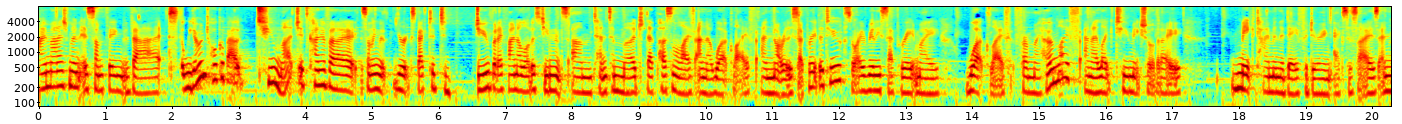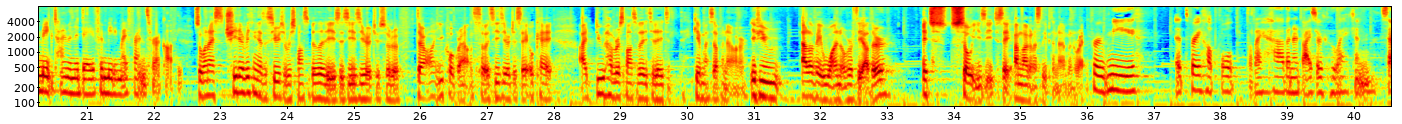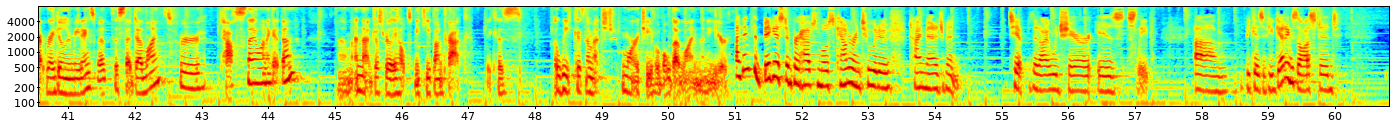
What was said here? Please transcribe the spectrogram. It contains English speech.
time management is something that we don't talk about too much. It's kind of a, something that you're expected to do, but I find a lot of students um, tend to merge their personal life and their work life and not really separate the two. So I really separate my work life from my home life and I like to make sure that I make time in the day for doing exercise and make time in the day for meeting my friends for a coffee. So when I treat everything as a series of responsibilities, it's easier to sort of, they're on equal grounds. So it's easier to say, okay, I do have a responsibility today to give myself an hour. If you elevate one over the other, it's so easy to say, I'm not gonna sleep tonight, I'm gonna write. For me, it's very helpful that I have an advisor who I can set regular meetings with to set deadlines for tasks that I want to get done. Um, and that just really helps me keep on track because a week is a much more achievable deadline than a year. I think the biggest and perhaps most counterintuitive time management tip that I would share is sleep. Um, because if you get exhausted,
